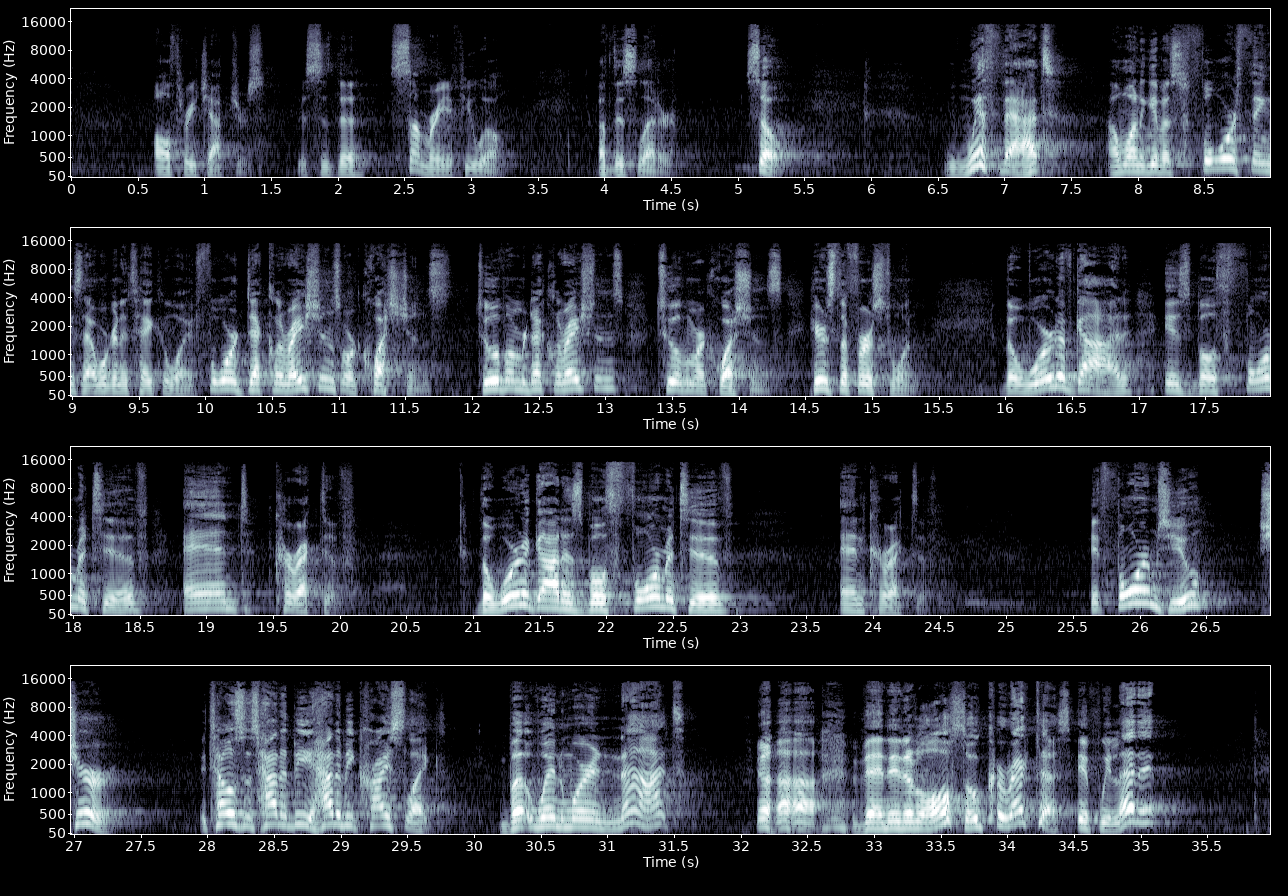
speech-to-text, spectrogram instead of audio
all three chapters. This is the summary, if you will, of this letter. So, with that, I want to give us four things that we're going to take away four declarations or questions. Two of them are declarations, two of them are questions. Here's the first one The Word of God is both formative and corrective. The Word of God is both formative and corrective. It forms you, Sure, it tells us how to be, how to be Christ like. But when we're not, then it'll also correct us if we let it.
